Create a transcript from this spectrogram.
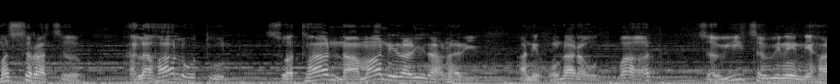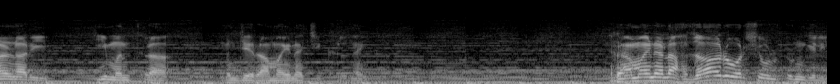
मत्सराचं हलाहाल ओतून स्वतः नामा निराळी राहणारी आणि होणारा उत्पाद चवी चवीने निहाळणारी ही मंत्रा म्हणजे रामायणाची खलनायिका. रामायणाला हजारो वर्ष उलटून गेली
